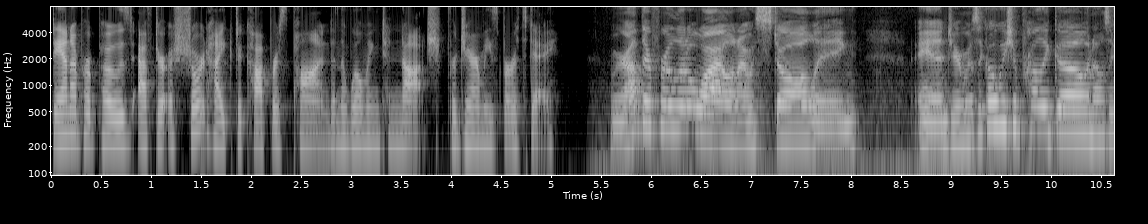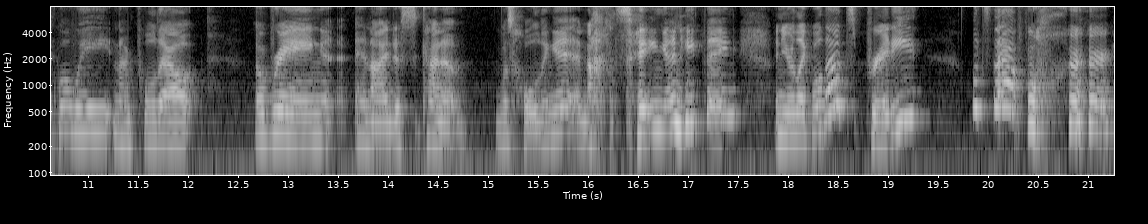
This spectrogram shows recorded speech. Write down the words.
Dana proposed after a short hike to Copperas Pond in the Wilmington Notch for Jeremy's birthday. We were out there for a little while and I was stalling. And Jeremy was like, Oh, we should probably go. And I was like, Well, wait. And I pulled out a ring and I just kind of was holding it and not saying anything. And you're like, well, that's pretty. What's that for?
